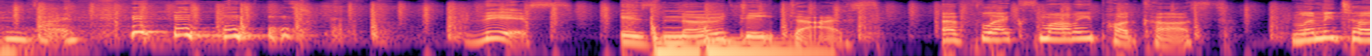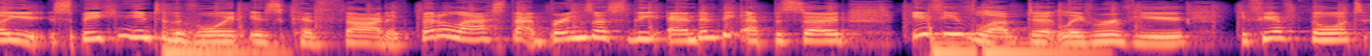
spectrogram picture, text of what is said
I'm fine. this is No Deep Dives, a Flex Mami podcast. Let me tell you, speaking into the void is cathartic. But alas, that brings us to the end of the episode. If you've loved it, leave a review. If you have thoughts,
